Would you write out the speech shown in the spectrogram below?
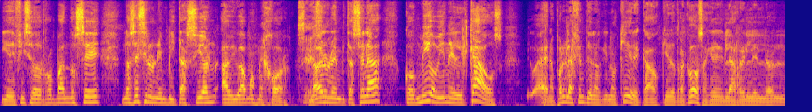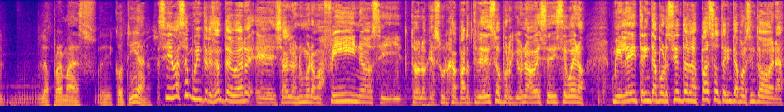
y edificios derrumbándose. No sé si era una invitación a vivamos mejor. Sí, no sí. era una invitación a conmigo viene el caos. Y bueno, por ahí la gente no, no quiere caos, quiere otra cosa, quiere arregle lo- los problemas eh, cotidianos. Sí, va a ser muy interesante ver eh, ya los números más finos y todo lo que surja a partir de eso, porque uno a veces dice, bueno, mi ley 30% en las pasos, 30% ahora.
